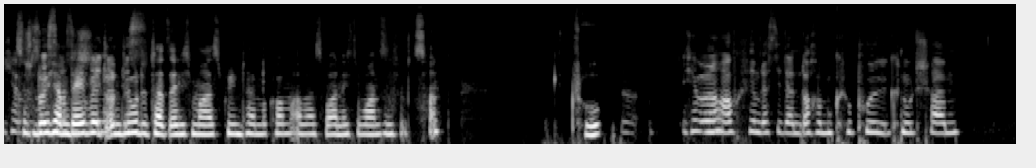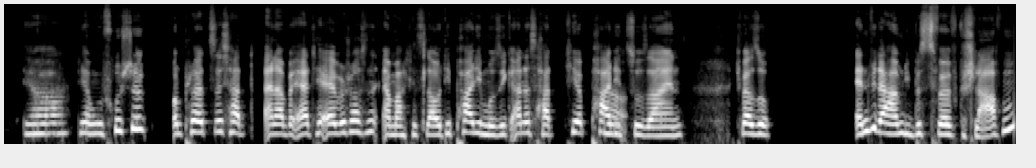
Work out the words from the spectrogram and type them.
Ich hab Zwischendurch haben David und Judith tatsächlich mal Screentime bekommen, aber es war nicht so wahnsinnig interessant. True. ist- Ich habe immer noch aufgeschrieben, dass sie dann doch im Pool geknutscht haben. Ja, Ja. die haben gefrühstückt und plötzlich hat einer bei RTL beschlossen, er macht jetzt laut die Partymusik an. Es hat hier Party Ja. zu sein. Ich war so, entweder haben die bis zwölf geschlafen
